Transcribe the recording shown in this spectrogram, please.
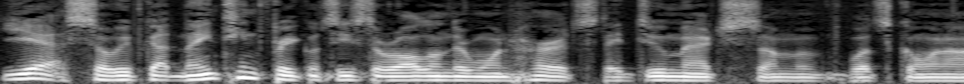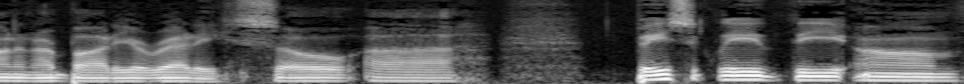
Yeah, so we've got 19 frequencies. They're all under one hertz. They do match some of what's going on in our body already. So uh, basically, the um,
